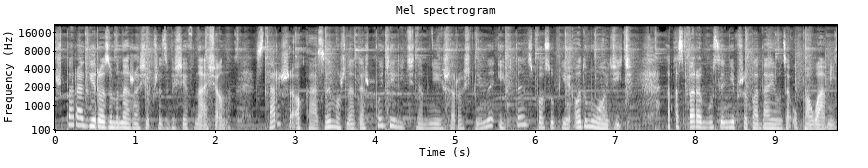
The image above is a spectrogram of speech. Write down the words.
Szparagi rozmnaża się przez wysiew nasion. Starsze okazy można też podzielić na mniejsze rośliny i w ten sposób je odmłodzić. Asparagusy nie przepadają za upałami.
